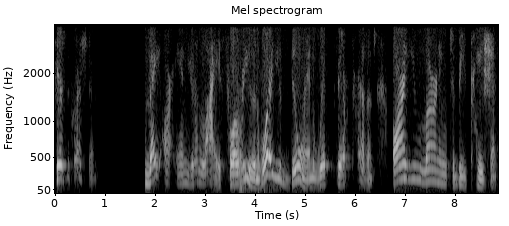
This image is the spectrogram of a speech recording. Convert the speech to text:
Here's the question. They are in your life for a reason. What are you doing with their presence? Are you learning to be patient?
